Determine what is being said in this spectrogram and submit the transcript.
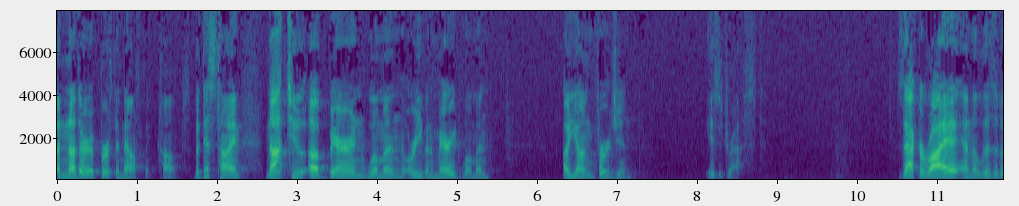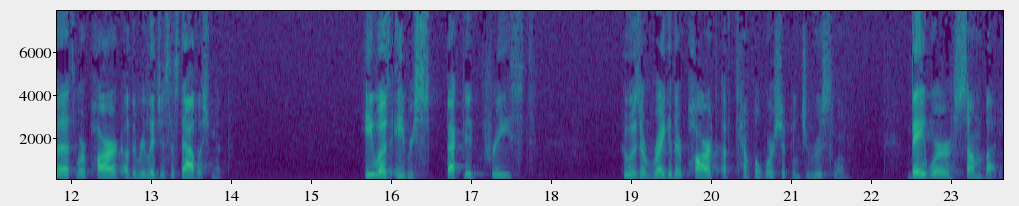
another birth announcement comes. But this time, not to a barren woman or even a married woman, a young virgin is addressed. Zachariah and Elizabeth were part of the religious establishment. He was a respected priest who was a regular part of temple worship in Jerusalem. They were somebodies.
